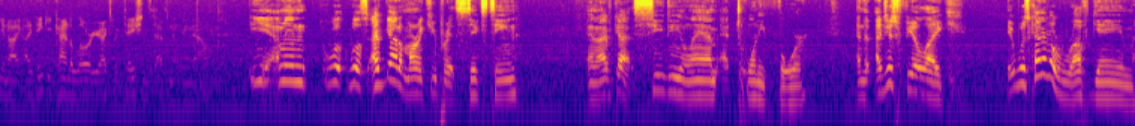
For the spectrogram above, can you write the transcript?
you know, I, I think you kind of lower your expectations definitely now. Yeah, I mean, we'll, we'll, I've got Amari Cooper at 16, and I've got CeeDee Lamb at 24. And the, I just feel like it was kind of a rough game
